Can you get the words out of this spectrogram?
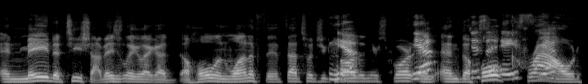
and made a tee shot, basically like a, a hole in one, if if that's what you call yeah. it in your sport. Yeah. And, and the Just whole ace, crowd. Yeah.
